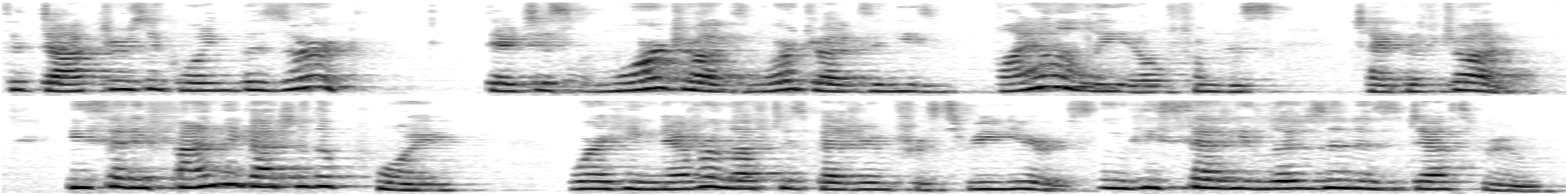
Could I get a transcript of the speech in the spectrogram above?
The doctors are going berserk. They're just more drugs, more drugs, and he's violently ill from this type of drug. He said he finally got to the point where he never left his bedroom for three years. He said he lives in his death room.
